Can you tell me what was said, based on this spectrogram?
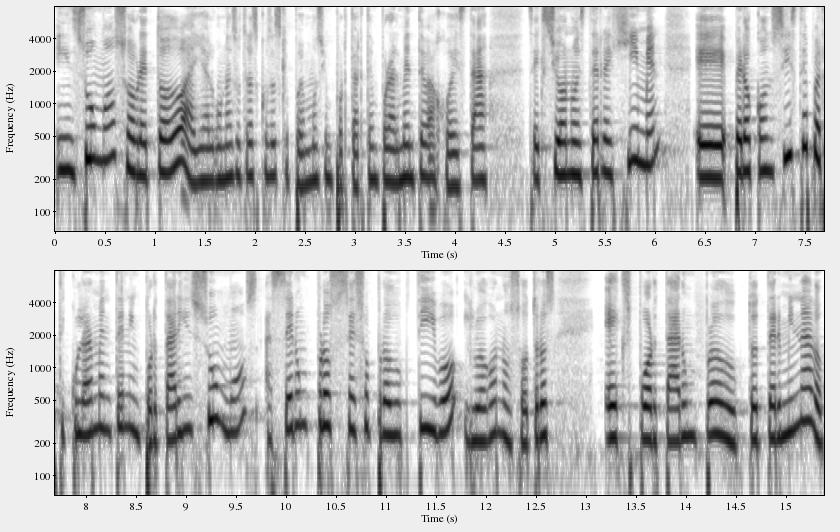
insumos, sobre todo hay algunas otras cosas que podemos importar temporalmente bajo esta sección o este régimen, eh, pero consiste particularmente en importar insumos, hacer un proceso productivo y luego nosotros exportar un producto terminado.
